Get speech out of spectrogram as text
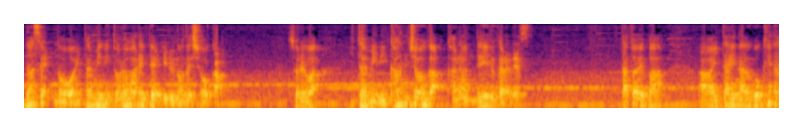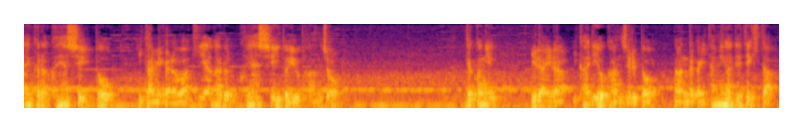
なぜ脳は痛みにとらわれているのでしょうか？それは痛みに感情が絡んでいるからです。例えばあ痛いな動けないから悔しいと痛みから湧き上がる悔しいという感情。逆にイライラ怒りを感じるとなんだか痛みが出てきた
